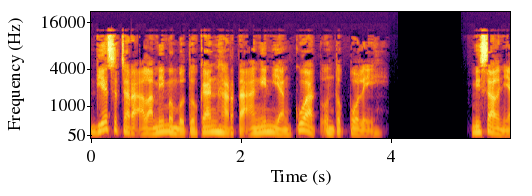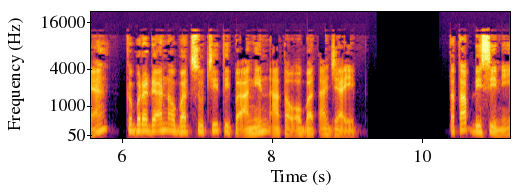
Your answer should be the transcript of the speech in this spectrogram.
dia secara alami membutuhkan harta angin yang kuat untuk pulih. Misalnya, keberadaan obat suci tipe angin atau obat ajaib. Tetap di sini,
